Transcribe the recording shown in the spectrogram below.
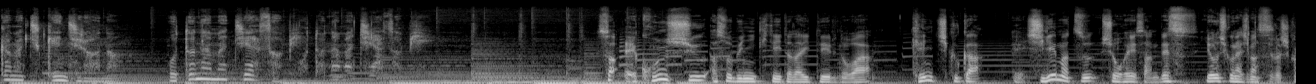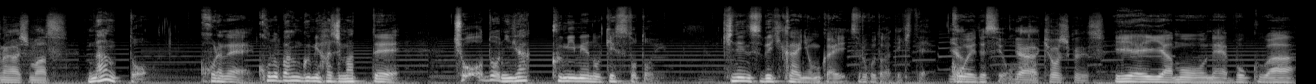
深町健次郎の大人町遊び。大人町遊び。さあ、えー今週遊びに来ていただいているのは建築家、えー重松翔平さんです。よろしくお願いします。よろしくお願いします。なんとこれねこの番組始まってちょうど200組目のゲストという記念すべき回にお迎えすることができて光栄ですよいや恐縮です。いやいやもうね僕は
